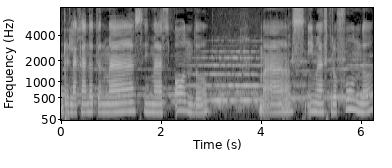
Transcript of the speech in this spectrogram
Relajándote más y más hondo, más y más profundo,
